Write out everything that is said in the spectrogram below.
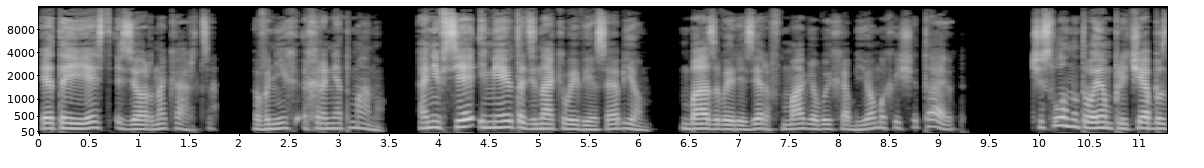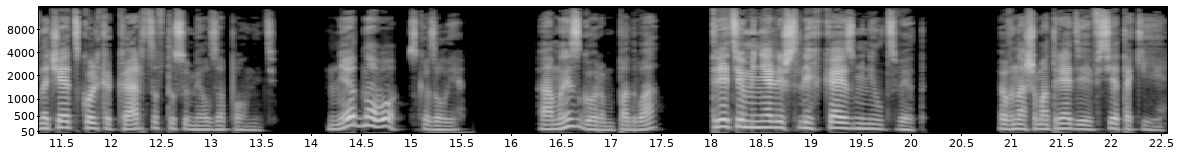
Это и есть зерна карца. В них хранят ману. Они все имеют одинаковый вес и объем. Базовый резерв в их объемах и считают. Число на твоем плече обозначает, сколько карцев ты сумел заполнить. «Ни одного», — сказал я. «А мы с Гором по два. Третий у меня лишь слегка изменил цвет. В нашем отряде все такие,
